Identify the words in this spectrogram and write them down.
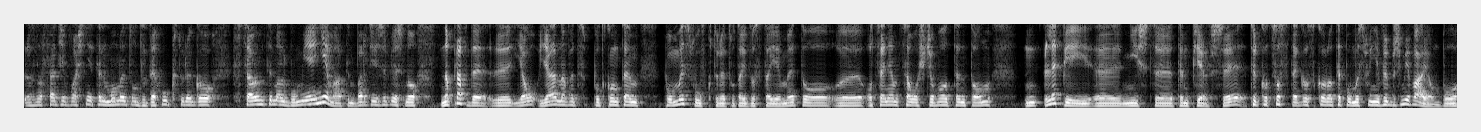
w zasadzie właśnie ten moment oddechu, którego w całym tym albumie nie ma. Tym bardziej, że wiesz, no naprawdę, ja, ja nawet pod kątem pomysłów, które tutaj dostajemy, to oceniam całościowo ten tom lepiej e, niż ten pierwszy, tylko co z tego, skoro te pomysły nie wybrzmiewają, bo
